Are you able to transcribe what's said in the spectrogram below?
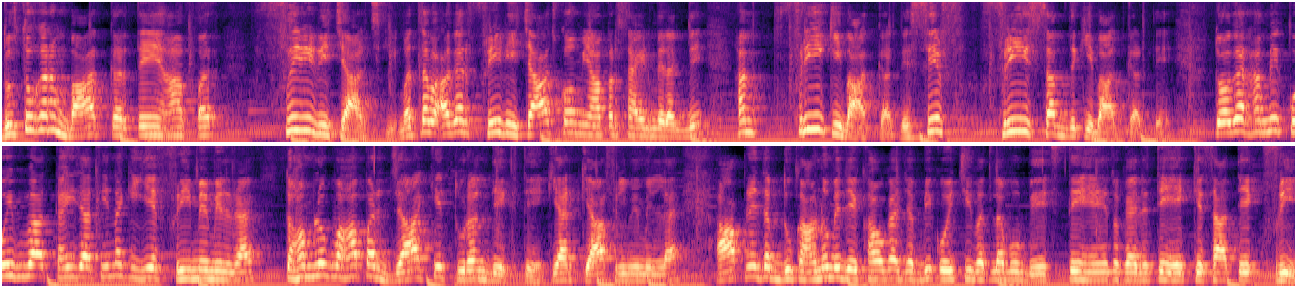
दोस्तों, अगर हम बात करते हैं यहाँ पर फ्री रिचार्ज की मतलब अगर फ्री रिचार्ज को हम यहाँ पर साइड में रख दें, हम फ्री की बात करते हैं, सिर्फ़ फ्री शब्द की बात करते हैं। तो अगर हमें कोई भी बात कही जाती है ना कि ये फ्री में मिल रहा है तो हम लोग वहाँ पर जाके तुरंत देखते हैं कि यार क्या फ्री में मिल रहा है। आपने जब दुकानों में देखा होगा, जब भी कोई चीज़ मतलब वो बेचते हैं तो कह देते हैं एक के साथ एक फ्री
